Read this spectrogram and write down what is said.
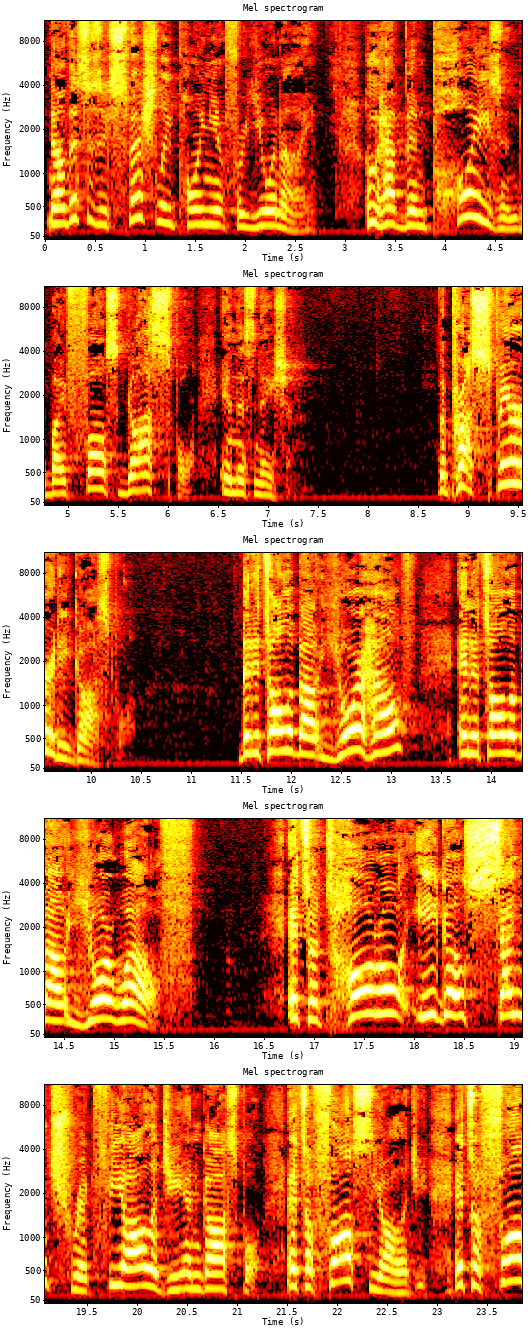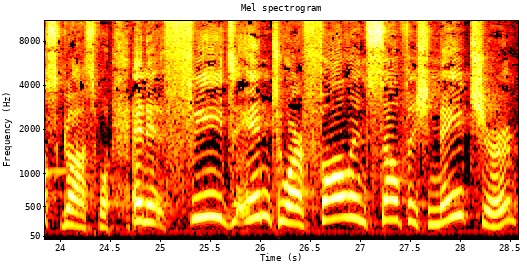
Now, this is especially poignant for you and I who have been poisoned by false gospel in this nation. The prosperity gospel. That it's all about your health and it's all about your wealth. It's a total egocentric theology and gospel. It's a false theology. It's a false gospel. And it feeds into our fallen, selfish nature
